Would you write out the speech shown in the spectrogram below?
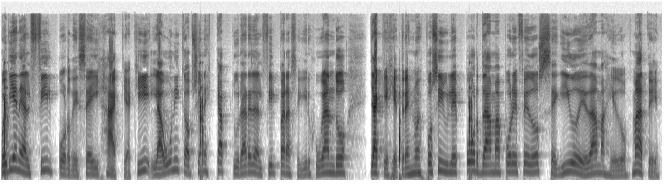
pues viene alfil por D6 jaque. Aquí la única opción es capturar el alfil para seguir jugando, ya que G3 no es posible por dama por F2 seguido de dama G2 mate.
